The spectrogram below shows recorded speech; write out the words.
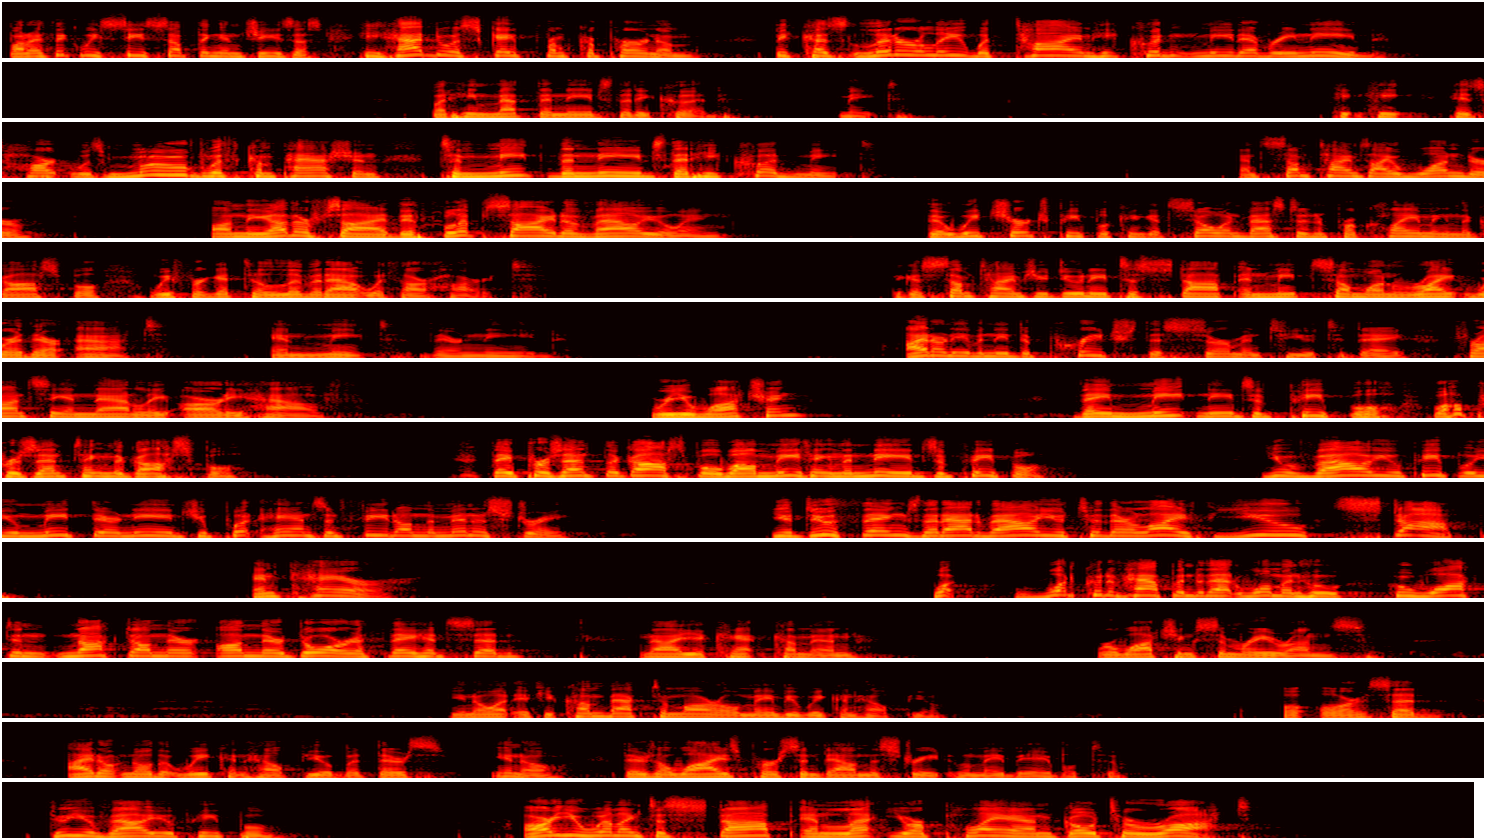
But I think we see something in Jesus. He had to escape from Capernaum because literally, with time, he couldn't meet every need. But he met the needs that he could meet. He, he, his heart was moved with compassion to meet the needs that he could meet. And sometimes I wonder on the other side, the flip side of valuing, that we church people can get so invested in proclaiming the gospel, we forget to live it out with our heart. Because sometimes you do need to stop and meet someone right where they're at and meet their need. I don't even need to preach this sermon to you today. Francie and Natalie already have. Were you watching? They meet needs of people while presenting the gospel. They present the gospel while meeting the needs of people. You value people, you meet their needs, you put hands and feet on the ministry. You do things that add value to their life. You stop and care. What, what could have happened to that woman who, who walked and knocked on their, on their door if they had said, No, you can't come in. We're watching some reruns you know what, if you come back tomorrow, maybe we can help you. Or, said, I don't know that we can help you, but there's, you know, there's a wise person down the street who may be able to. Do you value people? Are you willing to stop and let your plan go to rot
